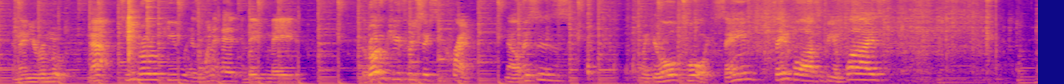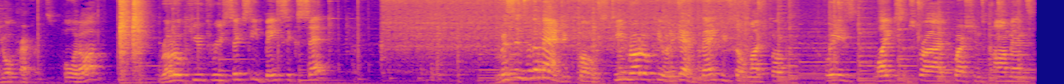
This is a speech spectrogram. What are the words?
and then you remove. Now, Team RotoQ has went ahead and they've made the RotoQ 360 crank. Now this is like your old toy. Same, same philosophy implies your preference. Pull it off. RotoQ 360 basic set. Listen to the magic, folks. Team RotoQ. And again, thank you so much, folks. Please like, subscribe, questions, comments,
